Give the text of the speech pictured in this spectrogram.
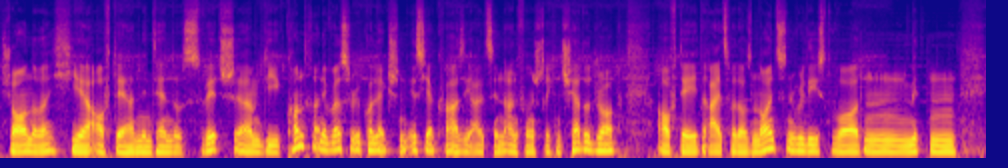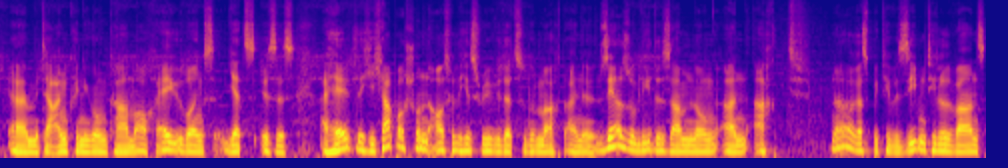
Genre hier auf der Nintendo Switch. Ähm, die Contra Anniversary Collection ist ja quasi als in Anführungsstrichen Shadow Drop auf der E3 2019 released worden. Mitten äh, mit der Ankündigung kam auch, ey, übrigens, jetzt ist es erhältlich. Ich habe auch schon ein ausführliches Review dazu gemacht. Eine sehr solide Sammlung an acht ja, respektive sieben Titel waren es,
